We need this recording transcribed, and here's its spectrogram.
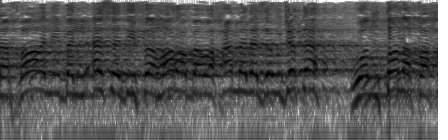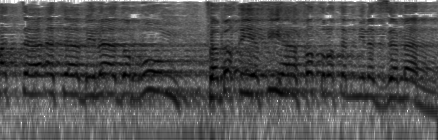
مخالب الأسد فهرب وحمل زوجته وانطلق حتى أتى بلاد الروم فبقي فيها فترة من الزمان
